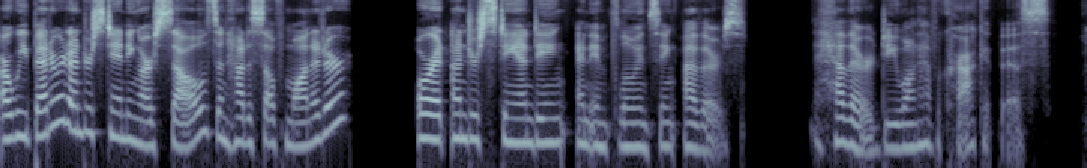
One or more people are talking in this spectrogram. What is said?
Are we better at understanding ourselves and how to self monitor, or at understanding and influencing others? Heather, do you want to have a crack at this?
